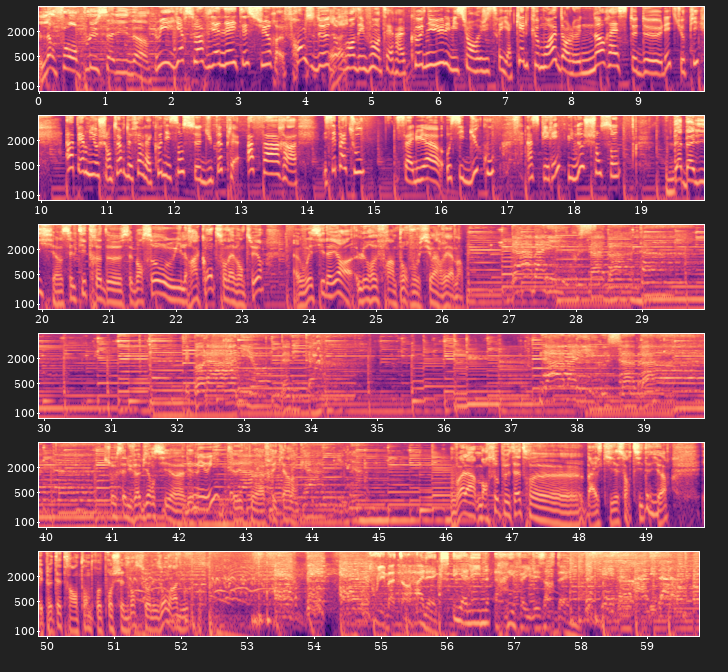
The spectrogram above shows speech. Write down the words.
L'info en plus, Aline. Oui, hier soir, Vianney était sur France 2 dans Ouais. Rendez-vous en terre inconnue. L'émission enregistrée il y a quelques mois dans le nord-est de l'Éthiopie a permis au chanteur de faire la connaissance du peuple Afar. Mais c'est pas tout. Ça lui a aussi du coup inspiré une chanson. Dabali, hein, c'est le titre de ce morceau où il raconte son aventure. Voici d'ailleurs le refrain pour vous sur RVM1. Dabali kusabata trouve que ça lui va bien aussi, euh. Mais oui. Petit rythme africain là. Voilà, morceau peut-être euh, bah, qui est sorti d'ailleurs et peut-être à entendre prochainement sur les ondes radio. Tous les matins, Alex et Aline réveillent les Ardennes. De 6h à 10h,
